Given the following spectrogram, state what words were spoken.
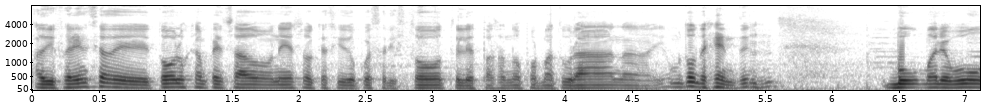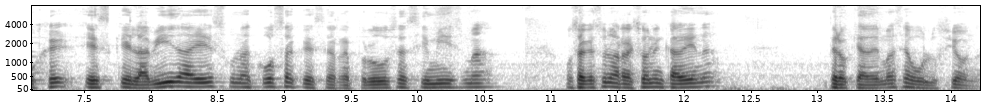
a diferencia de todos los que han pensado en eso, que ha sido pues Aristóteles, pasando por Maturana y un montón de gente, Mario Bunge, es que la vida es una cosa que se reproduce a sí misma, o sea que es una reacción en cadena, pero que además evoluciona.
